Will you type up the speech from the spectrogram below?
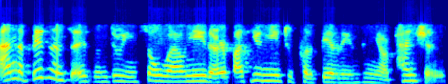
and the business isn't doing so well neither, but you need to put billions in your pensions.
